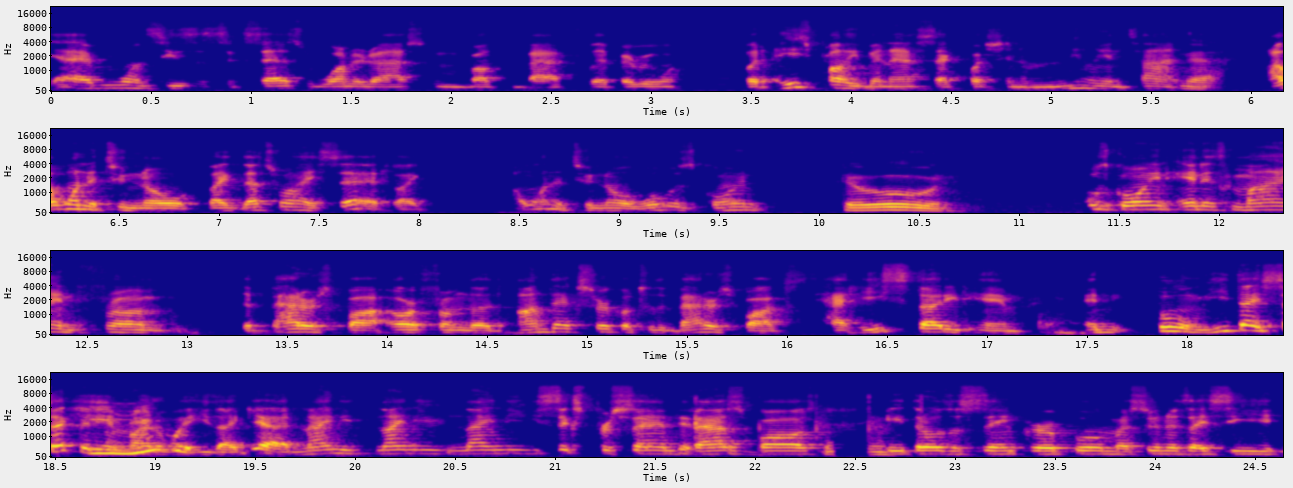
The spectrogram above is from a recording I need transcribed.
yeah, everyone sees the success. We wanted to ask him about the bat flip. Everyone, but he's probably been asked that question a million times. Yeah, I wanted to know. Like that's why I said like I wanted to know what was going. Dude, what was going in his mind from the batter's box or from the on deck circle to the batter's box had he studied him and boom he dissected he him right away. He's like yeah 90 90 96% fastballs. He throws a sinker boom. As soon as i see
